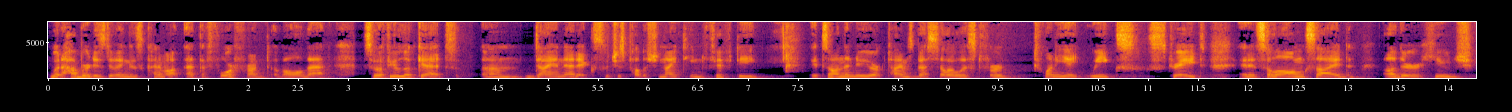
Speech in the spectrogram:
what Hubbard is doing is kind of at the forefront of all of that. So if you look at um, Dianetics, which is published in 1950, it's on the New York Times bestseller list for 28 weeks straight, and it's alongside other huge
